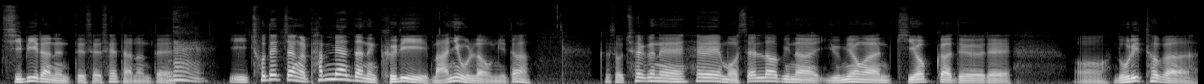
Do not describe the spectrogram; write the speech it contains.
집이라는 뜻의 세 단어인데 네. 이 초대장을 판매한다는 글이 많이 올라옵니다. 그래서 최근에 해외 뭐 셀럽이나 유명한 기업가들의 어, 놀이터가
